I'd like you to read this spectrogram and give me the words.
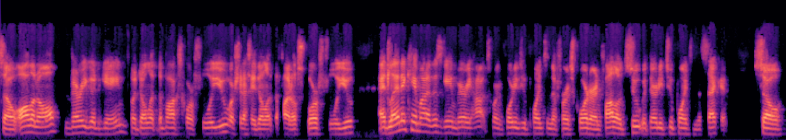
So, all in all, very good game, but don't let the box score fool you, or should I say, don't let the final score fool you. Atlanta came out of this game very hot, scoring 42 points in the first quarter and followed suit with 32 points in the second. So,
